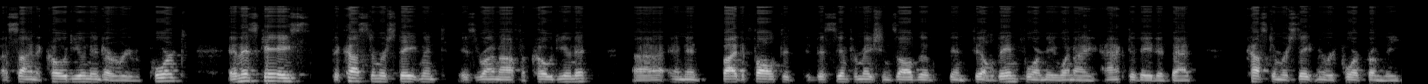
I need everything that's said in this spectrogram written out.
assign a code unit or a report? In this case, the customer statement is run off a code unit. Uh, and then by default, it, this information's all been filled in for me when I activated that customer statement report from the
